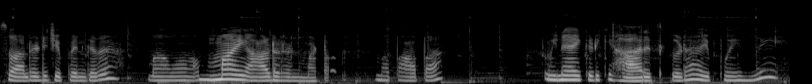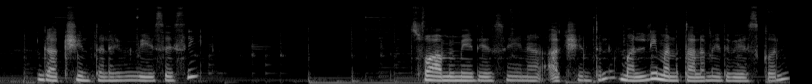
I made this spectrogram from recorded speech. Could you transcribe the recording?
సో ఆల్రెడీ చెప్పాను కదా మా అమ్మాయి ఆర్డర్ అనమాట మా పాప వినాయకుడికి హారతి కూడా అయిపోయింది. ఇంకా అక్షింతలు అవి వేసేసి స్వామి మీద వేసిన అక్షింతలు మళ్ళీ మన తల మీద వేసుకొని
